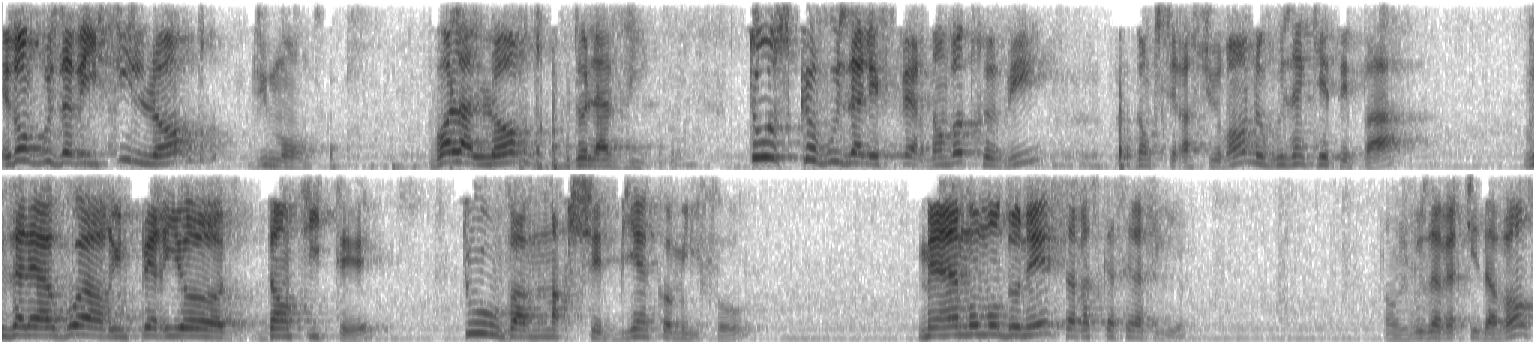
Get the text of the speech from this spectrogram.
Et donc vous avez ici l'ordre du monde. Voilà l'ordre de la vie. Tout ce que vous allez faire dans votre vie, donc c'est rassurant, ne vous inquiétez pas, vous allez avoir une période d'entité, tout va marcher bien comme il faut, mais à un moment donné, ça va se casser la figure. Donc je vous avertis d'avance,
